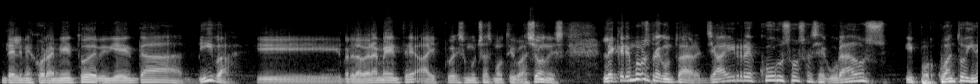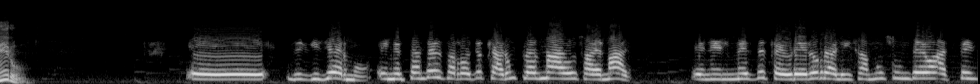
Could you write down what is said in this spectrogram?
del mejoramiento de vivienda viva y verdaderamente hay pues muchas motivaciones. Le queremos preguntar, ¿ya hay recursos asegurados y por cuánto dinero? Eh, Guillermo, en el plan de desarrollo quedaron plasmados, además, en el mes de febrero realizamos un debate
